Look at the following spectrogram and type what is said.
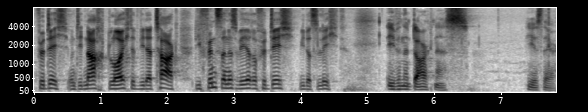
für dich und die Nacht leuchtet wie der Tag. Die Finsternis wäre für dich wie das Licht. Even the darkness, He is there.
